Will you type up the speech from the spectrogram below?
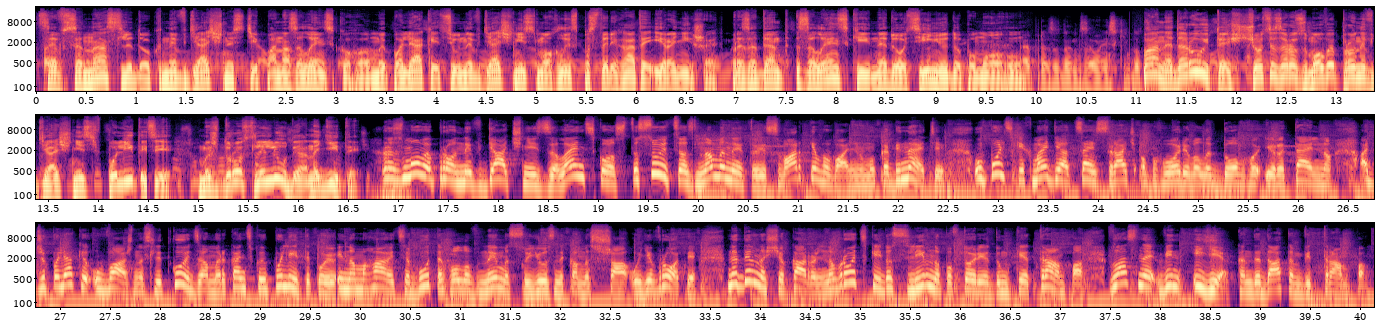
Це все наслідок невдячності пана Зеленського. Ми, поляки, цю невдячність могли спостерігати і раніше. Президент Зеленський недооцінює допомогу. Президент Зеленський Пане, даруйте, що це за розмови про невдячність в політиці? Ми ж дорослі люди, а не діти. Розмови про невдячність Зеленського стосуються знаменитої сварки в овальному кабінеті. У польських медіа цей срач обговорювали довго і ретельно, адже поляки уважно слідкують за американською політикою і намагаються бути головними союзниками США у Європі. Не дивно, що Кароль Навроцький дослівно повторює думки Трампа. Власне, він і є кандидатом від Трампа.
